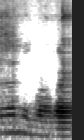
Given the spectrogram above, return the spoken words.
何もない。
